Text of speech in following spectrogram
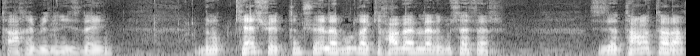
takip edin, izleyin. Bunu keşfettim. Şöyle buradaki haberleri bu sefer size tanıtarak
